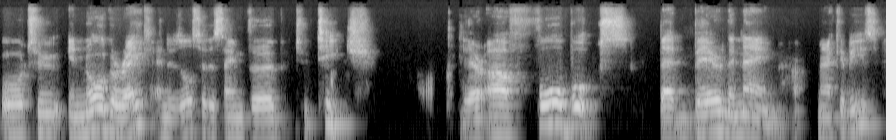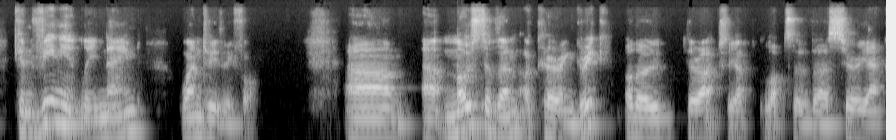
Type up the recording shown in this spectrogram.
or to inaugurate, and is also the same verb to teach. There are four books that bear the name Maccabees, conveniently named one, two, three, four. Um, uh, most of them occur in Greek, although there are actually lots of uh, Syriac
